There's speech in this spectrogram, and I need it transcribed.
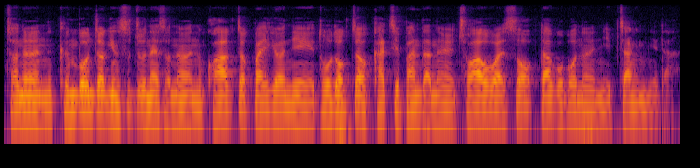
저는 근본적인 수준에서는 과학적 발견이 도덕적 가치 판단을 좌우할 수 없다고 보는 입장입니다.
